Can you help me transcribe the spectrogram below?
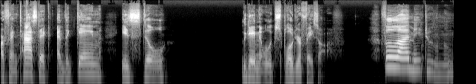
are fantastic, and the game is still the game that will explode your face off. Fly me to the moon.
